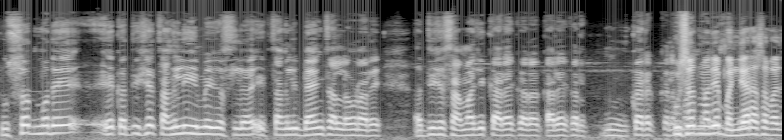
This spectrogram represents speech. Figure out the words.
पुसदमध्ये एक अतिशय चांगली इमेज असल्या एक चांगली बँक चालवणारे अतिशय सामाजिक कार्यकर कार्यकर कार्यक्रम पुसदमध्ये बंजारा समाज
